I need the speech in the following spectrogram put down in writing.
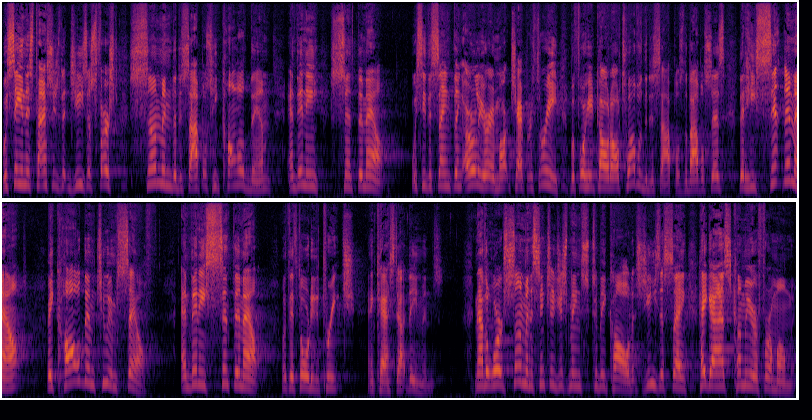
We see in this passage that Jesus first summoned the disciples, he called them, and then he sent them out. We see the same thing earlier in Mark chapter 3 before he had called all 12 of the disciples. The Bible says that he sent them out, he called them to himself, and then he sent them out with the authority to preach and cast out demons. Now, the word summon essentially just means to be called. It's Jesus saying, Hey guys, come here for a moment.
